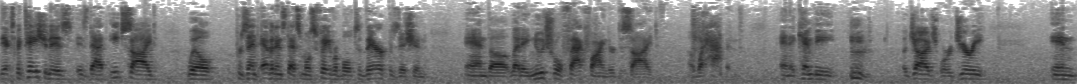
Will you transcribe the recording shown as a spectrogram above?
the expectation is is that each side will present evidence that's most favorable to their position and uh, let a neutral fact finder decide uh, what happened. And it can be a judge or a jury. In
